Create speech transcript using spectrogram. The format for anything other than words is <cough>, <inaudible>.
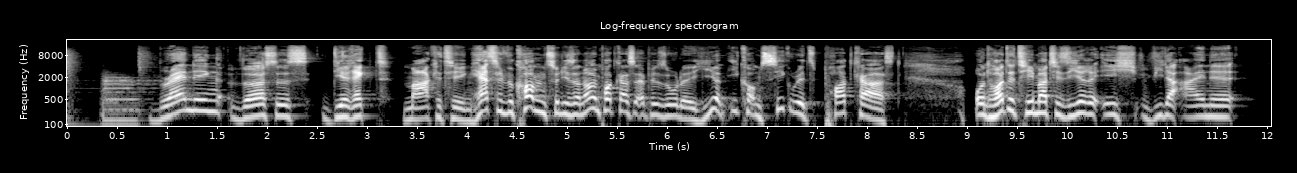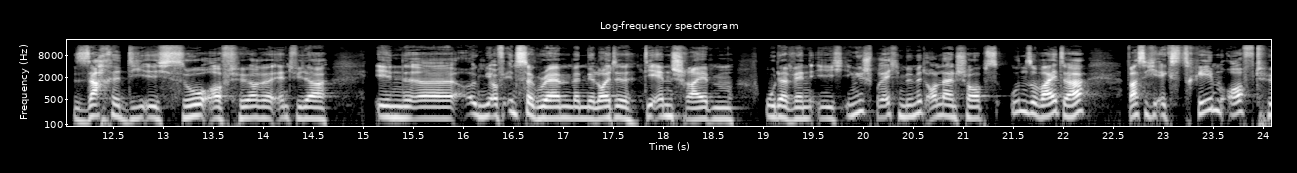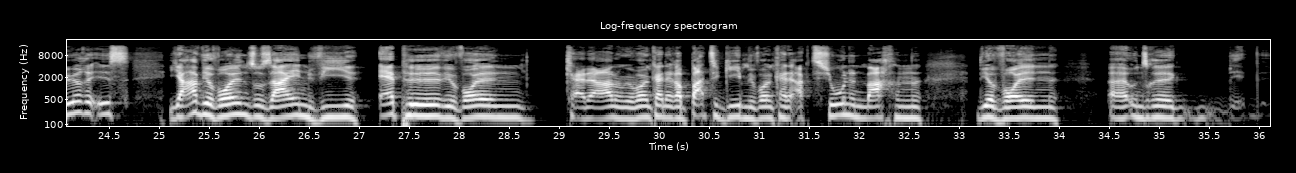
Branding versus Direktmarketing. Herzlich willkommen zu dieser neuen Podcast-Episode hier im Ecom Secrets Podcast. Und heute thematisiere ich wieder eine Sache, die ich so oft höre, entweder in äh, irgendwie auf Instagram, wenn mir Leute DMs schreiben oder wenn ich in Gesprächen bin mit Online-Shops und so weiter. Was ich extrem oft höre ist, ja, wir wollen so sein wie Apple, wir wollen keine Ahnung, wir wollen keine Rabatte geben, wir wollen keine Aktionen machen, wir wollen äh, unsere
